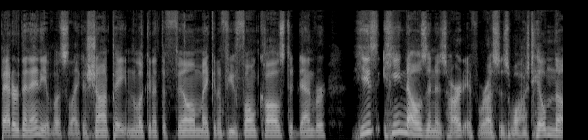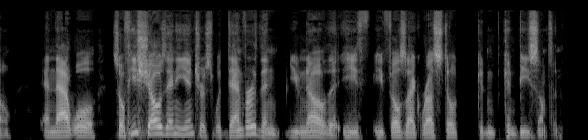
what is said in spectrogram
better than any of us, like a Sean Payton looking at the film, making a few phone calls to Denver. He's he knows in his heart if Russ is washed. He'll know. And that will so if he shows any interest with Denver, then you know that he he feels like Russ still can can be something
